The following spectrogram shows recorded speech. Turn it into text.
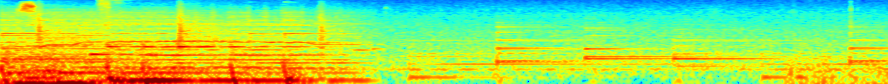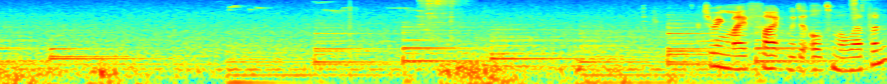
During my fight with the ultimate weapon,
